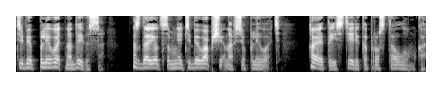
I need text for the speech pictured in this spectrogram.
Тебе плевать на Дэвиса. Сдается мне, тебе вообще на все плевать. А эта истерика просто ломка.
